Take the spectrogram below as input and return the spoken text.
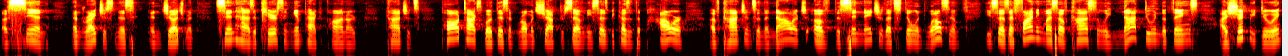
of sin and righteousness and judgment. Sin has a piercing impact upon our conscience. Paul talks about this in Romans chapter 7. He says, Because of the power of conscience and the knowledge of the sin nature that still indwells him, he says, I'm finding myself constantly not doing the things I should be doing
